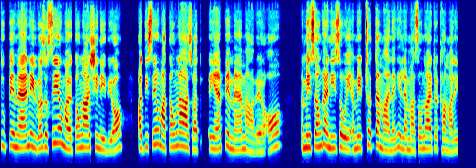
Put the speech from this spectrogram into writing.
သူပင်ပန်းနေပြီဘာလို့ဆိုစေးရုံမှာ3လရှိနေပြီတော့အဒီစေးရုံမှာ3လဆိုတာအရန်ပင်ပန်းမှာပဲတော့ အော်အမေဆုံးကန်ဒီဆိုရင်အမေထွက်သက်မှာနိုင်ငံလက်မှာဆုံးသွားတဲ့အတွက်ခါမှာလေ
